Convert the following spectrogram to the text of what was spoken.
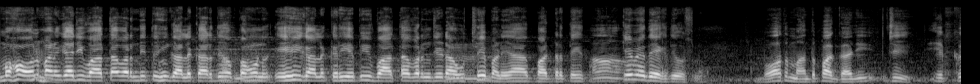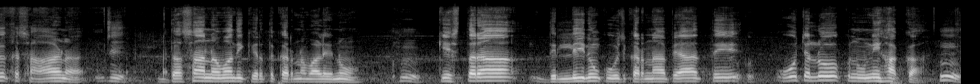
ਮਾਹੌਲ ਬਣ ਗਿਆ ਜੀ ਵਾਤਾਵਰਣ ਦੀ ਤੁਸੀਂ ਗੱਲ ਕਰਦੇ ਹੋ ਆਪਾਂ ਹੁਣ ਇਹੀ ਗੱਲ ਕਰੀਏ ਵੀ ਵਾਤਾਵਰਣ ਜਿਹੜਾ ਉੱਥੇ ਬਣਿਆ ਬਾਰਡਰ ਤੇ ਕਿਵੇਂ ਦੇਖਦੇ ਹੋ ਉਸ ਨੂੰ ਬਹੁਤ ਮੰਦਭਾਗਾ ਜੀ। ਜੀ। ਇੱਕ ਕਿਸਾਨ ਜੀ। ਦਸਾਂ ਨਵਾਂ ਦੀ ਕਿਰਤ ਕਰਨ ਵਾਲੇ ਨੂੰ ਕਿਸ ਤਰ੍ਹਾਂ ਦਿੱਲੀ ਨੂੰ ਕੂਚ ਕਰਨਾ ਪਿਆ ਤੇ ਉਹ ਚੱਲੋ ਕਾਨੂੰਨੀ ਹੱਕ ਆ। ਹੂੰ।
